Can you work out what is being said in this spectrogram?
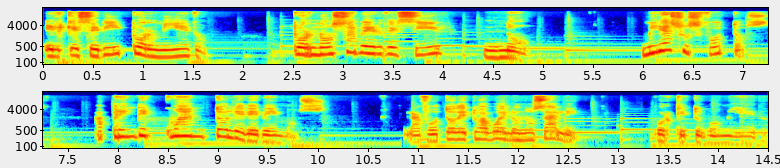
El que cedí por miedo, por no saber decir no. Mira sus fotos, aprende cuánto le debemos. La foto de tu abuelo no sale porque tuvo miedo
